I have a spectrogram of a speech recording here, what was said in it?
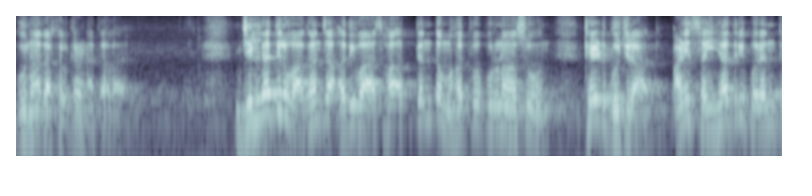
गुन्हा दाखल करण्यात आला आहे. जिल्ह्यातील वाघांचा अधिवास हा अत्यंत महत्त्वपूर्ण असून थेट गुजरात आणि सह्याद्रीपर्यंत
